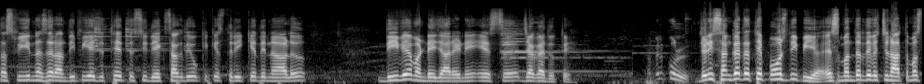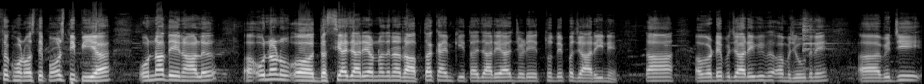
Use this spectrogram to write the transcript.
ਤਸਵੀਰ ਨਜ਼ਰ ਆਂਦੀ ਪਈ ਹੈ, ਜਿੱਥੇ ਤੁਸੀਂ ਦੇਖ ਸਕਦੇ ਹੋ ਕਿ ਕਿਸ ਤਰੀਕੇ ਦੇ ਨਾਲ ਦੀਵੇ ਵੰਡੇ ਜਾ ਰਹੇ ਨੇ ਇਸ ਜਗ੍ਹਾ ਦੇ ਉੱਤੇ। ਬਿਲਕੁਲ ਜਿਹੜੀ ਸੰਗਤ ਇੱਥੇ ਪਹੁੰਚਦੀ ਪਈ ਹੈ ਇਸ ਮੰਦਿਰ ਦੇ ਵਿੱਚ ਨਤਮਸਤਕ ਹੋਣ ਵਾਸਤੇ ਪਹੁੰਚਦੀ ਪਈ ਆ ਉਹਨਾਂ ਦੇ ਨਾਲ ਅ, ਉਹਨਾਂ ਨੂੰ ਅ, ਦੱਸਿਆ ਜਾ ਰਿਹਾ ਉਹਨਾਂ ਦੇ ਨਾਲ ਰਾਬਤਾ ਕਾਇਮ ਕੀਤਾ ਜਾ ਰਿਹਾ ਜਿਹੜੇ ਇੱਥੋਂ ਦੇ ਪੁਜਾਰੀ ਨੇ। ਤਾਂ ਅ, ਵੱਡੇ ਪੁਜਾਰੀ ਵੀ ਅ, ਮੌਜੂਦ ਨੇ। ਅ, ਵੀਰ ਜੀ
